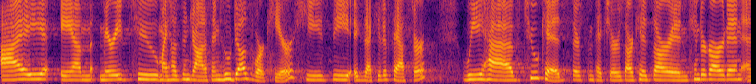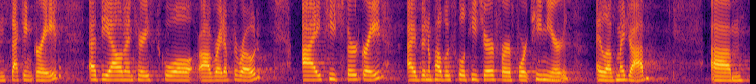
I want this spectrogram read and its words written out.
I am married to my husband, Jonathan, who does work here. He's the executive pastor. We have two kids. There's some pictures. Our kids are in kindergarten and second grade at the elementary school uh, right up the road. I teach third grade. I've been a public school teacher for 14 years. I love my job. Um,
